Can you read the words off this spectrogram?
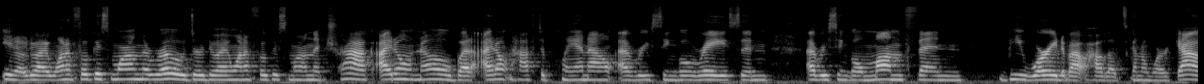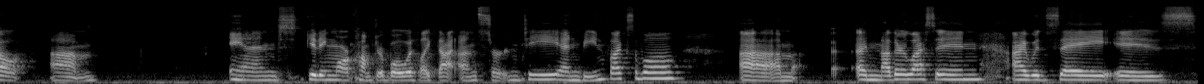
you know, do I want to focus more on the roads or do I want to focus more on the track? I don't know, but I don't have to plan out every single race and every single month and be worried about how that's going to work out. Um, and getting more comfortable with like that uncertainty and being flexible. Um, another lesson I would say is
